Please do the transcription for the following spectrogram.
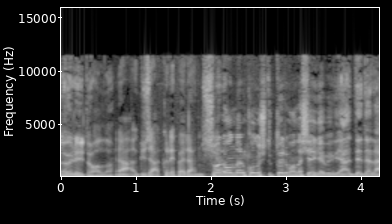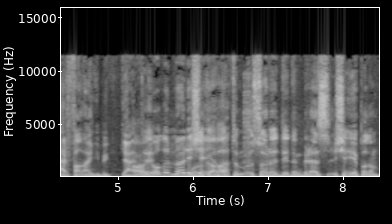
Öyleydi valla. Ya güzel krepelenmiş. Sonra yani. onların konuştukları bana şey gibi yani dedeler falan gibi geldi. Ay, olur mu öyle Onu şey ya? Bak, kapattım. Sonra dedim biraz şey yapalım.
